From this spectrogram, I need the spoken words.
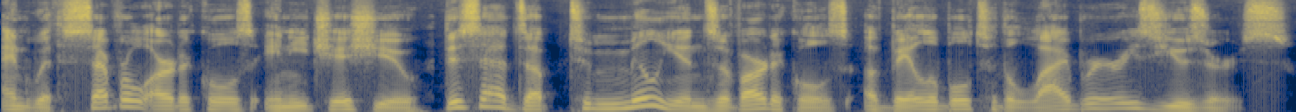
And with several articles in each issue, this adds up to millions of articles available to the library's users.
